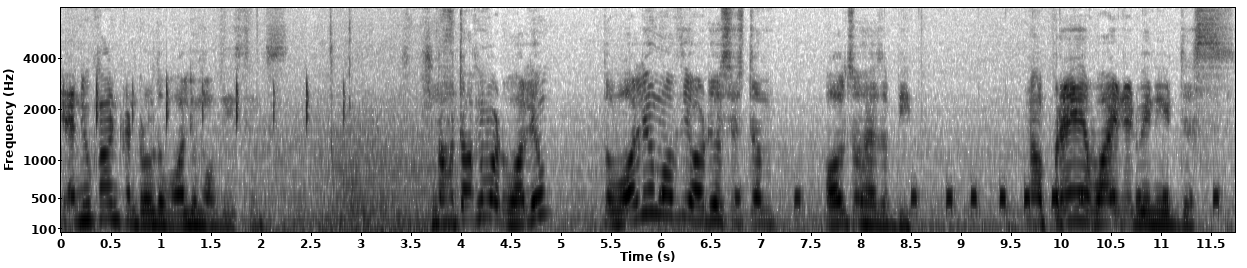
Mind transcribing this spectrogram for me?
and you can't control the volume of these things now talking about volume the volume of the audio system also has a beep. Now pray, why did we need this?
